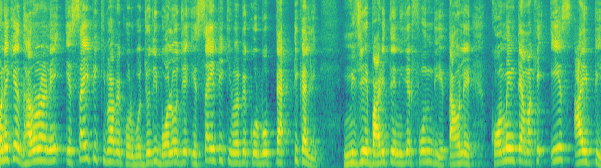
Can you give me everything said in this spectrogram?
অনেকের ধারণা নেই এসআইপি কীভাবে করব। যদি বলো যে এসআইপি কীভাবে করব প্র্যাকটিক্যালি নিজে বাড়িতে নিজের ফোন দিয়ে, তাহলে কমেন্টে আমাকে এসআইপি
